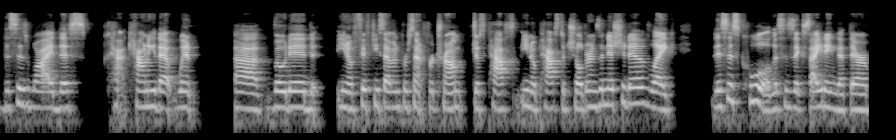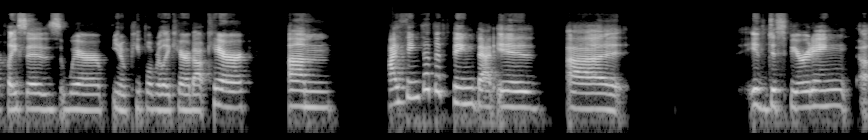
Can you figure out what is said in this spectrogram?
this is why this county that went uh, voted you know 57% for trump just passed you know passed a children's initiative like this is cool. This is exciting that there are places where you know people really care about care. Um i think that the thing that is uh is dispiriting uh,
